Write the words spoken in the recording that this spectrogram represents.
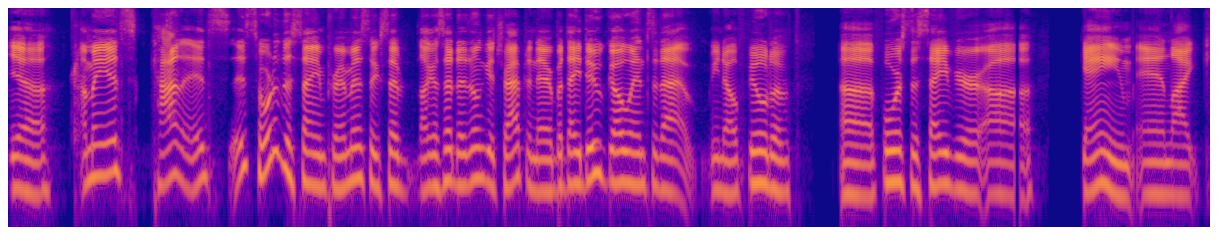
Yeah. I mean, it's kind of it's it's sort of the same premise, except like I said, they don't get trapped in there, but they do go into that you know field of uh Forest the Savior uh game and like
